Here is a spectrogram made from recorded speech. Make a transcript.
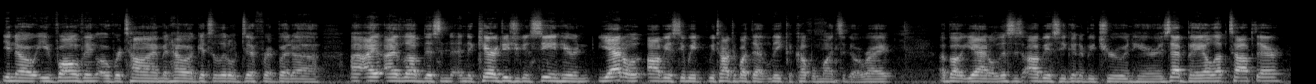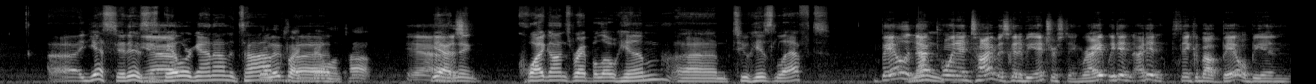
you know, evolving over time and how it gets a little different. But uh, I I love this and, and the characters you can see in here. And Yaddle, obviously, we we talked about that leak a couple months ago, right? About Yaddle. This is obviously going to be true in here. Is that Bail up top there? Uh, yes, it is. Yeah. It's Bail Organa on the top. it looks like uh, Bell on top. Yeah, yeah, and then Qui Gon's right below him, um, to his left. Bail at Young- that point in time is going to be interesting, right? We didn't. I didn't think about Bail being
